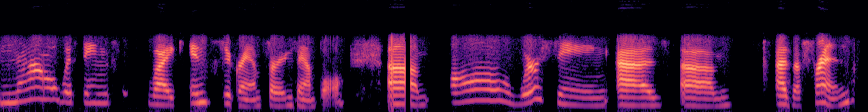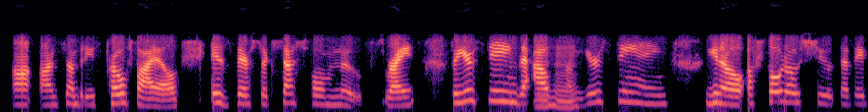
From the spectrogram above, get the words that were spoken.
now with things like Instagram, for example, um, all we're seeing as um, as a friend on, on, somebody's profile is their successful moves, right? So you're seeing the outcome. Mm-hmm. You're seeing, you know, a photo shoot that they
